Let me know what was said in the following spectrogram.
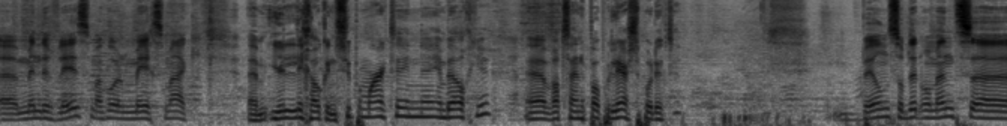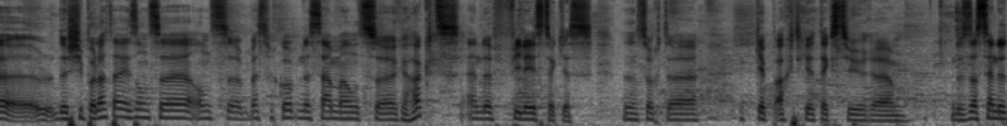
uh, minder vlees, maar gewoon meer smaak. Um, jullie liggen ook in de supermarkten in, in België. Uh, wat zijn de populairste producten? Bij ons op dit moment, uh, de chipolata is ons, uh, ons best verkopende samen met ons gehakt en de filetstukjes. Dat is een soort kipachtige textuur. Dus dat zijn de,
